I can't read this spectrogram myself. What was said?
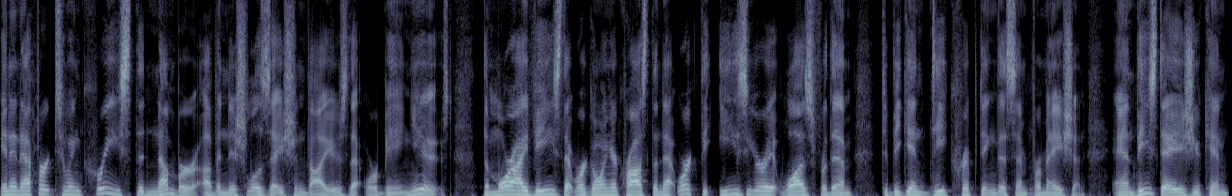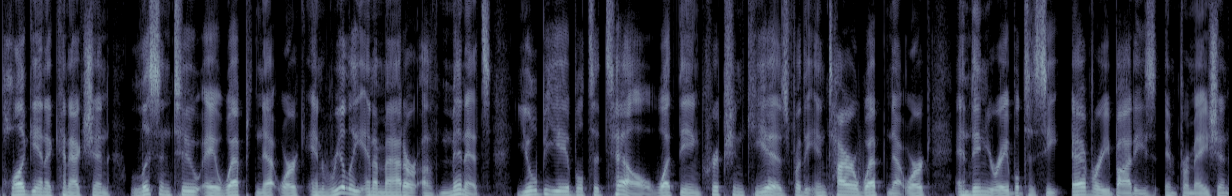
in an effort to increase the number of initialization values that were being used. The more IVs that were going across the network, the easier it was for them to begin decrypting this information. And these days, you can plug in a connection, listen to a WEP network, and really in a matter of minutes, you'll be able to tell what the encryption key is for the entire WEP network. And then you're able to see everybody's information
